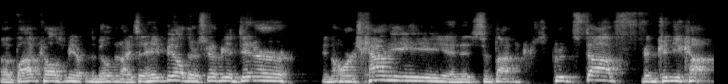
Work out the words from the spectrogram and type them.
uh, Bob calls me up in the middle of the night and said, "Hey, Bill, there's going to be a dinner in Orange County, and it's about good stuff. And can you come?"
